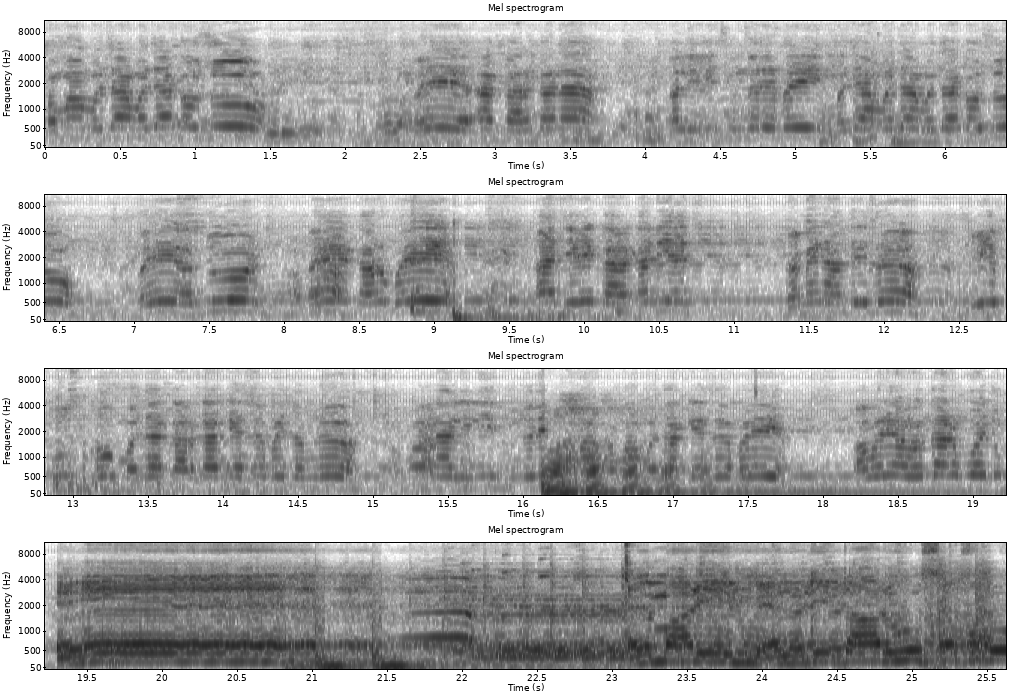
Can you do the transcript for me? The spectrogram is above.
ખમા મજા મજા કહું છું ભાઈ આ કારખાના આ લીલી સુંદરી ભાઈ મજા મજા મજા કહું છું ભાઈ અર્જુન ભાઈ કારુ ભાઈ આ જેવી કારખાની રમેન આંધળી છે એ ખૂબ ખૂબ મજા કારકા કે છે ભાઈ તમને અને આ લીલી સુંદરી ખમા મજા કે છે ભાઈ અમારે આ એ એ મારી મેલડી તારું સપનું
